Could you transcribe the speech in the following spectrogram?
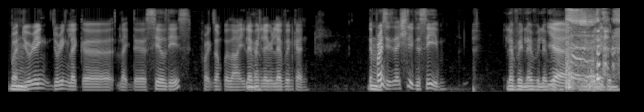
But Mm. during during like uh like the sale days, for example, uh, 11, 11, 11 kan, the Mm. price is actually the same. 11 11 11 Yeah. 11 11.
